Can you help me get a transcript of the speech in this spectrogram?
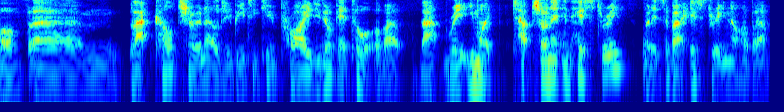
of um, black culture and LGBTQ pride. You don't get taught about that. Re- you might touch on it in history, but it's about history, not about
